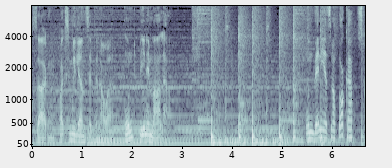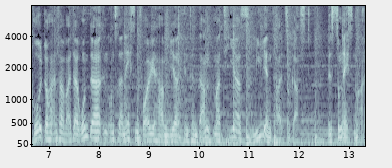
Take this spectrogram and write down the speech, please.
sagen Maximilian Zeppenauer. und Bene Mahler. Und wenn ihr jetzt noch Bock habt, scrollt doch einfach weiter runter. In unserer nächsten Folge haben wir Intendant Matthias Lilienthal zu Gast. Bis zum nächsten Mal.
